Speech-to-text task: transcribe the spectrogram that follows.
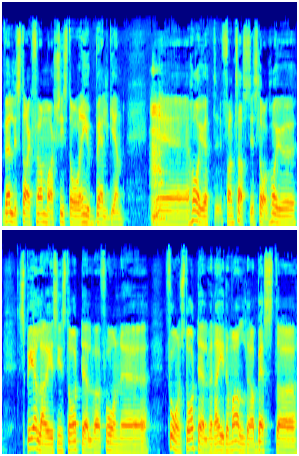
väldigt stark frammarsch sista åren är ju Belgien. Mm. Eh, har ju ett fantastiskt lag. Har ju spelare i sin startelva från, eh, från startelvorna i de allra bästa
